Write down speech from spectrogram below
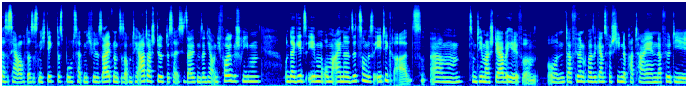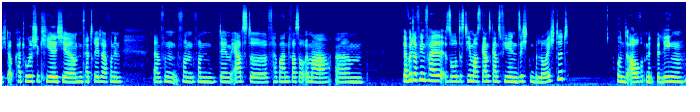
das ist ja auch, das ist nicht dick, das Buch, es hat nicht viele Seiten und es ist auch ein Theaterstück, das heißt, die Seiten sind ja auch nicht vollgeschrieben. Und da geht es eben um eine Sitzung des Ethikrats ähm, zum Thema Sterbehilfe. Und da führen quasi ganz verschiedene Parteien. Da führt die, ich glaube, katholische Kirche und ein Vertreter von, den, äh, von, von, von dem Ärzteverband, was auch immer. Ähm, da wird auf jeden Fall so das Thema aus ganz, ganz vielen Sichten beleuchtet. Und auch mit Belegen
